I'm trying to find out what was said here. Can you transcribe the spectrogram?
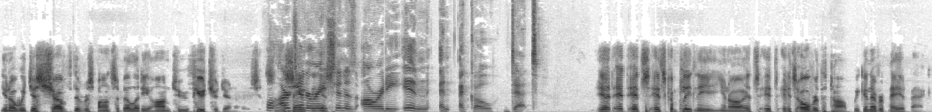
You know, we just shove the responsibility onto future generations. Well, our thing is- generation is already in an eco debt. It, it, it's it's completely you know it's it's it's over the top. We can never pay it back.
